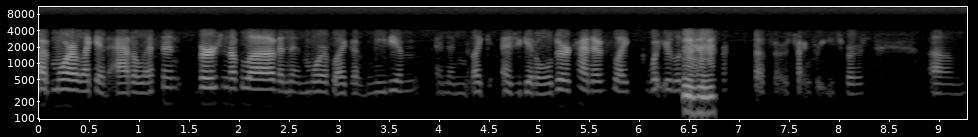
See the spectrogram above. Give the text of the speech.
of more like an adolescent version of love and then more of like a medium and then like as you get older kind of like what you're looking mm-hmm. for. That's what i was trying for each verse. Um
